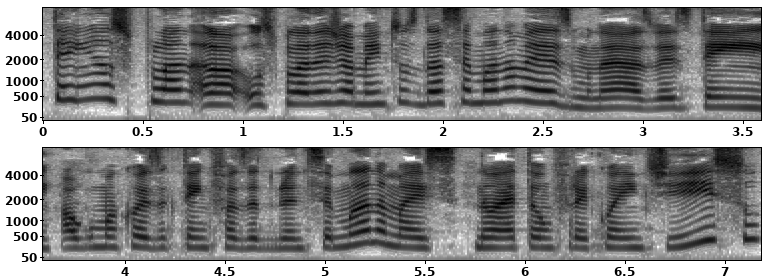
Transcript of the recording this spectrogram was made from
tem os, plan uh, os planejamentos da semana mesmo, né? Às vezes tem alguma coisa que tem que fazer durante a semana, mas não é tão frequente isso.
